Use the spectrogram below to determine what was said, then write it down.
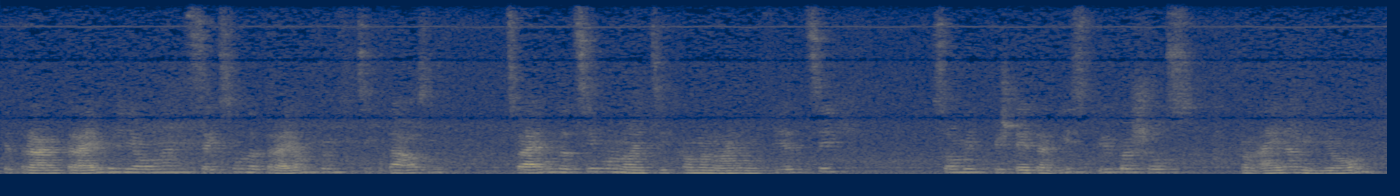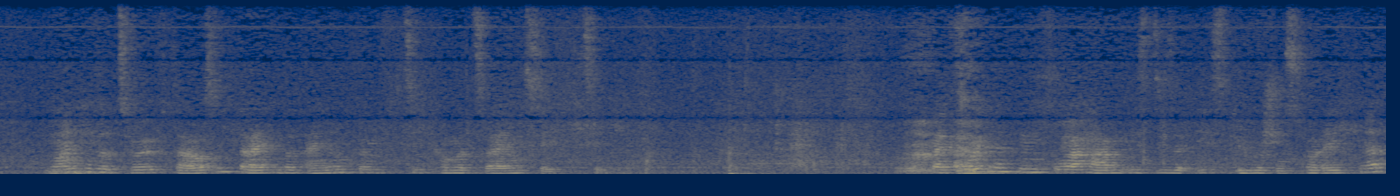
betragen 3.653.297,49. Somit besteht ein Ist-Überschuss von 1.912.351,62. Bei folgenden Vorhaben ist dieser Ist-Überschuss verrechnet,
